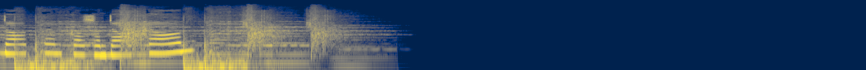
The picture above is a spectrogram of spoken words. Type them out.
www.pencushion.com.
